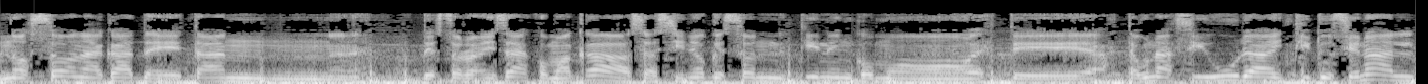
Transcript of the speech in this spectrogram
no son acá eh, tan desorganizadas como acá o sea sino que son tienen como este hasta una figura institucional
